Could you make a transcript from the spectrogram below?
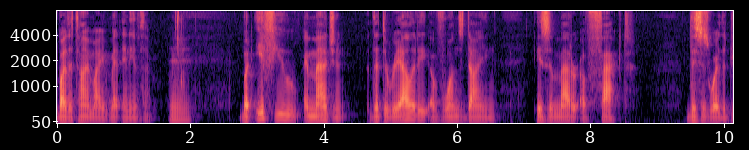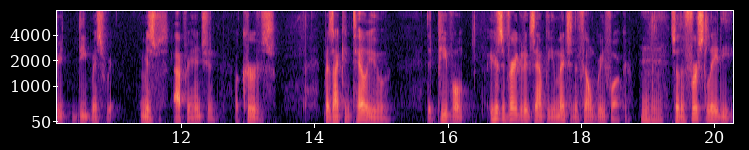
by the time I met any of them. Hmm. But if you imagine that the reality of one's dying is a matter of fact, this is where the deep misre- misapprehension occurs. Because I can tell you that people, here's a very good example. You mentioned the film Grief Walker. So the first lady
